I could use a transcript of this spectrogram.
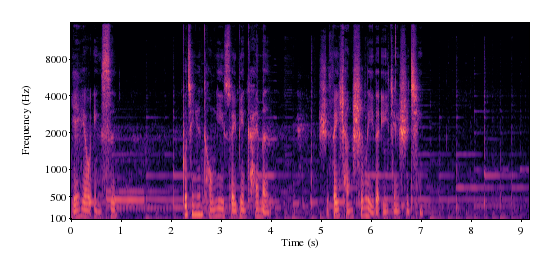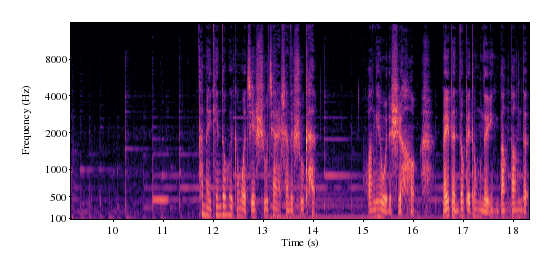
也有隐私，不经人同意随便开门，是非常失礼的一件事情。他每天都会跟我借书架上的书看，还给我的时候，每本都被冻得硬邦邦的。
